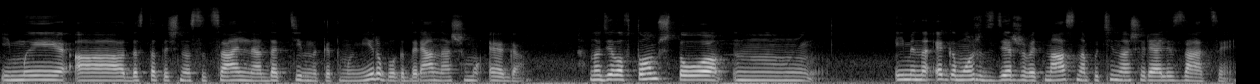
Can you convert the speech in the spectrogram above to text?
и мы а, достаточно социально адаптивны к этому миру благодаря нашему эго. Но дело в том, что именно эго может сдерживать нас на пути нашей реализации.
